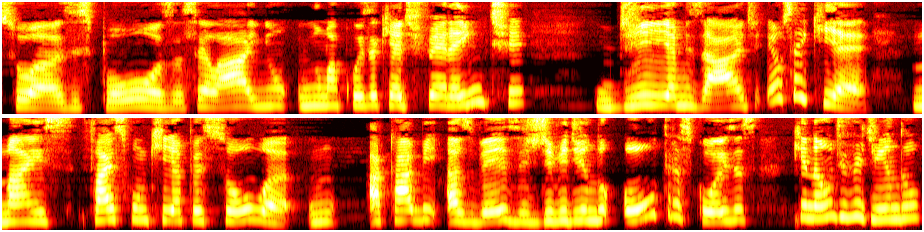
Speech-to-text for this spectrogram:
suas esposas, sei lá, em, em uma coisa que é diferente de amizade. Eu sei que é, mas faz com que a pessoa hum, acabe, às vezes, dividindo outras coisas que não dividindo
